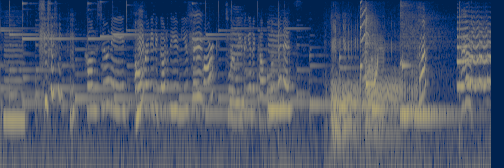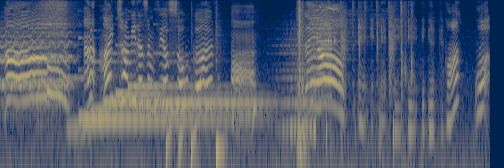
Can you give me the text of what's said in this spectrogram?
Kongsuni, all ready to go to the amusement park? We're leaving in a couple of minutes. Uh, my tummy doesn't feel so good. Aw. Dale, Huh? What?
